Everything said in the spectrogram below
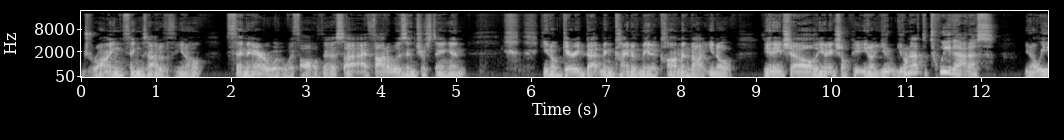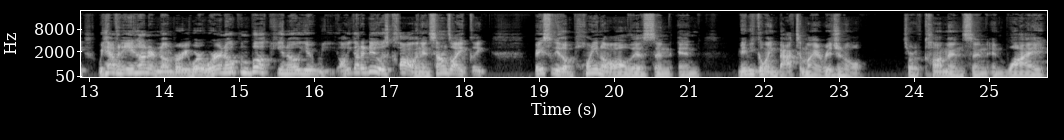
drawing things out of you know thin air w- with all this. I, I thought it was interesting, and you know, Gary Bettman kind of made a comment about you know the NHL, the NHLP. You know, you you don't have to tweet at us. You know, we we have an 800 number. We're we're an open book. You know, you we, all you got to do is call, and it sounds like like basically the point of all this, and and maybe going back to my original sort of comments and and why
